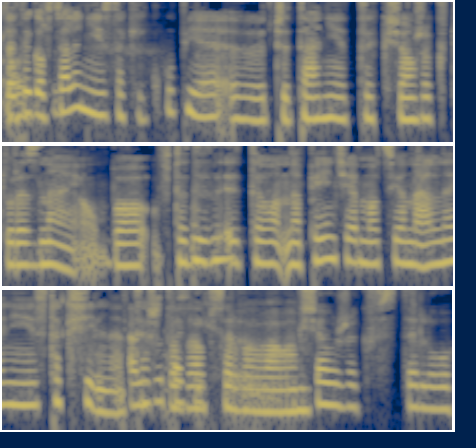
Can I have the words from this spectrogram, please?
Dlatego oczy. wcale nie jest takie głupie y, czytanie tych książek, które znają, bo wtedy mhm. to napięcie emocjonalne nie jest tak silne. Też to zaobserwowałam. Książek w stylu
